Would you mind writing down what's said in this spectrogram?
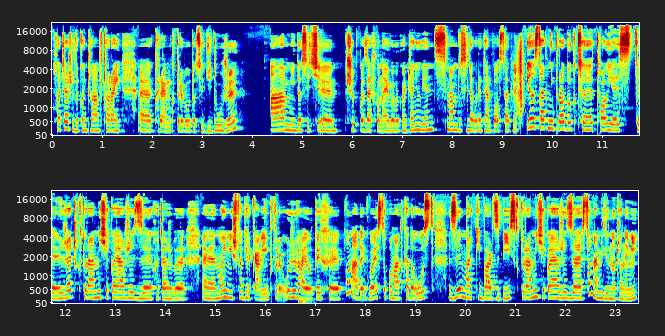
Chociaż wykończyłam wczoraj krem, który był dosyć duży, a mi dosyć y, szybko zeszło na jego wykończeniu, więc mam dosyć dobre tempo ostatnio. I ostatni produkt y, to jest y, rzecz, która mi się kojarzy z chociażby y, moimi szwagierkami, które używają tych y, pomadek, bo jest to pomadka do ust z marki Bart's Bees, która mi się kojarzy ze Stanami Zjednoczonymi,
